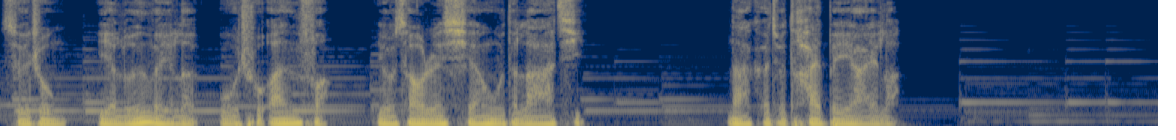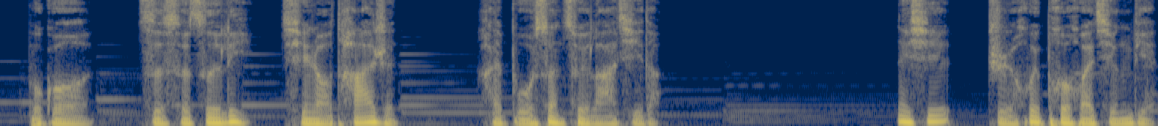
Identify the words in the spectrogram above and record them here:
最终也沦为了无处安放又遭人嫌恶的垃圾，那可就太悲哀了。不过，自私自利、侵扰他人，还不算最垃圾的。那些只会破坏景点、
